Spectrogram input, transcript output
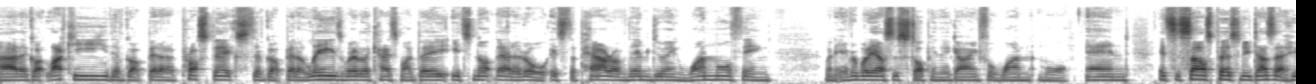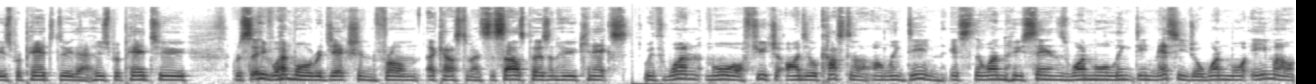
uh, they've got lucky, they've got better prospects, they've got better leads, whatever the case might be. It's not that at all. It's the power of them doing one more thing when everybody else is stopping. They're going for one more. And it's the salesperson who does that, who's prepared to do that, who's prepared to receive one more rejection from a customer. It's the salesperson who connects with one more future ideal customer on LinkedIn. It's the one who sends one more LinkedIn message or one more email.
